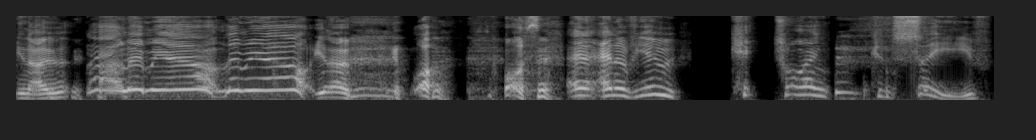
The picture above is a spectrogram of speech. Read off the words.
You know, oh, let me out, let me out. You know, what, what's, and, and have you try and conceive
